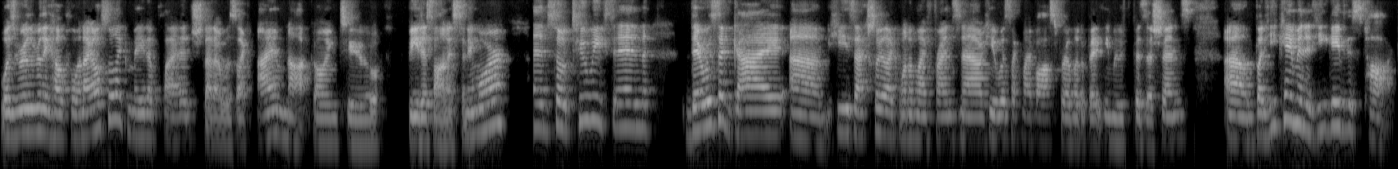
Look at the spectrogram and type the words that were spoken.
was really really helpful. And i also like made a pledge that i was like i am not going to be dishonest anymore. And so two weeks in there was a guy um, he's actually like one of my friends now. He was like my boss for a little bit. He moved positions. Um, but he came in and he gave this talk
